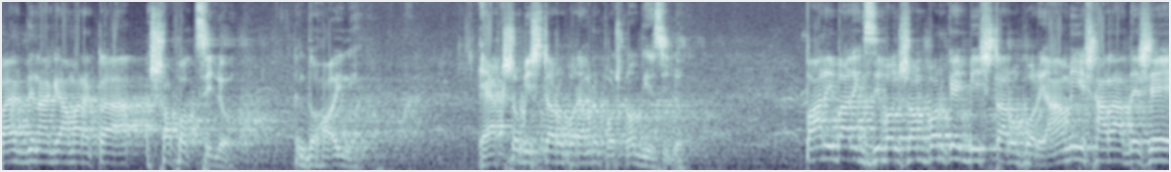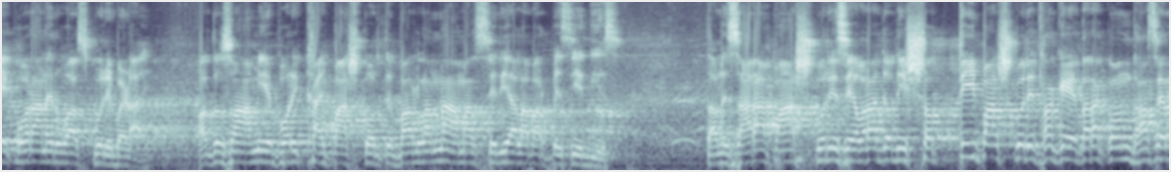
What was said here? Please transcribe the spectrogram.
কয়েকদিন আগে আমার একটা শপথ ছিল, কিন্তু হয়নি। একশো বিশটার উপরে আমরা প্রশ্ন দিয়েছিল। পারিবারিক জীবন সম্পর্কে বিশটার উপরে, আমি সারা দেশে কোরআনের ওয়াজ করে বেড়াই। অথচ আমি এ পরীক্ষায় পাশ করতে পারলাম না, আমার সিরিয়াল আবার পেছিয়ে দিয়েছে। তাহলে যারা পাশ করেছে, ওরা যদি সত্যি পাশ করে থাকে, তারা কোন ধাসের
